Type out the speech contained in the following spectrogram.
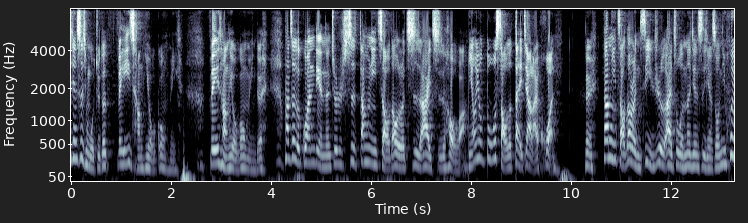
件事情，我觉得非常有共鸣，非常有共鸣。对那这个观点呢，就是当你找到了挚爱之后啊，你要用多少的代价来换？对，当你找到了你自己热爱做的那件事情的时候，你会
